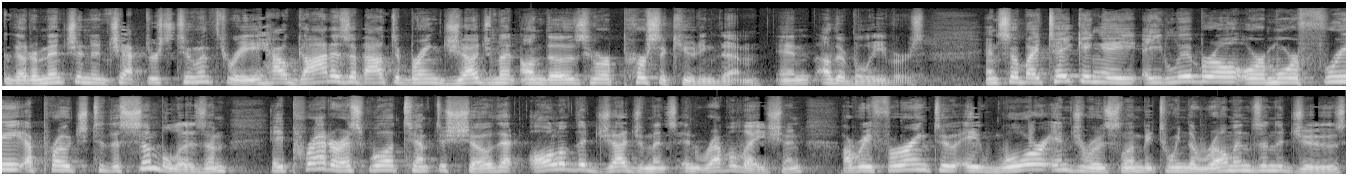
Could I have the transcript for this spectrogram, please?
that are mentioned in chapters 2 and 3, how God is about to bring judgment on those who are persecuting them and other believers. And so, by taking a, a liberal or more free approach to the symbolism, a preterist will attempt to show that all of the judgments in Revelation are referring to a war in Jerusalem between the Romans and the Jews,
